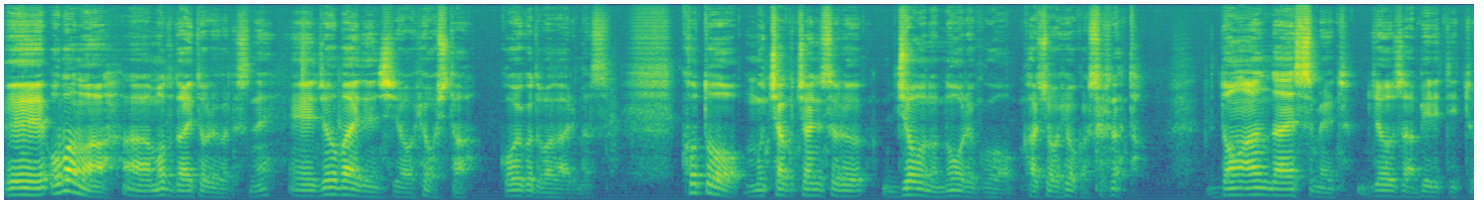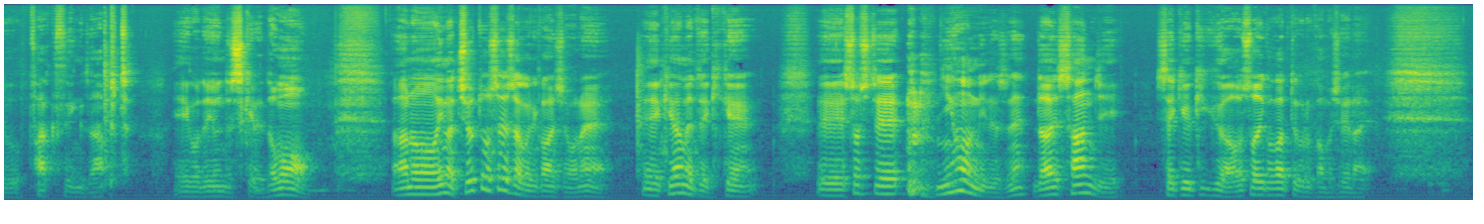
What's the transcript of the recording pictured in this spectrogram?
えー、オバマ元大統領がですね、えー、ジョー・バイデン氏を評したこういう言葉があります。ことをむちゃくちゃにするジョーの能力を過小評価するなと。Don't underestimate Joe's ability to fuck things up と英語で言うんですけれども。あの今中東政策に関してはね、えー、極めて危険、えー、そして 日本にですね第3次石油危機が襲いかかってくるかもしれない。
